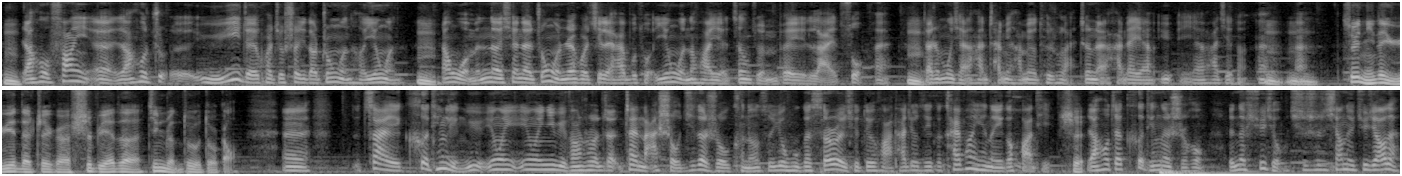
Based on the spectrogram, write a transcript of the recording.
嗯，然后方言呃，然后中语义这一块就涉及到中文和英文，嗯，然后我们呢现在中文这块积累还不错，英文的话也正准备来做，哎，嗯，但是目前还产品还没有推出来，正在还在研研发阶段，嗯嗯，所以您的语义的这个识别的精准度有多高？嗯。在客厅领域，因为因为你比方说在在拿手机的时候，可能是用户跟 Siri 去对话，它就是一个开放性的一个话题。是。然后在客厅的时候，人的需求其实是相对聚焦的，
